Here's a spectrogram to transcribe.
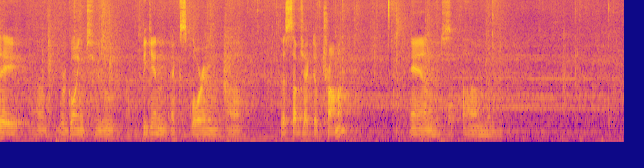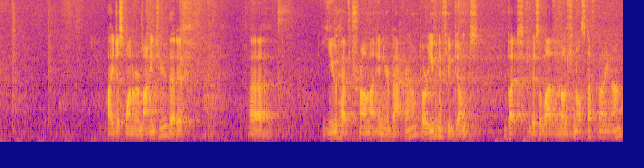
Today, uh, we're going to uh, begin exploring uh, the subject of trauma. And um, I just want to remind you that if uh, you have trauma in your background, or even if you don't, but there's a lot of emotional stuff going on,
